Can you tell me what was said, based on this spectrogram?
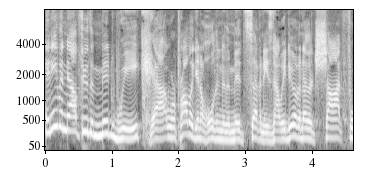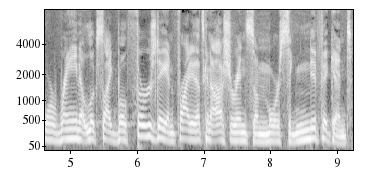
And even now through the midweek, uh, we're probably going to hold into the mid 70s. Now, we do have another shot for rain, it looks like both Thursday and Friday. That's going to usher in some more significant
